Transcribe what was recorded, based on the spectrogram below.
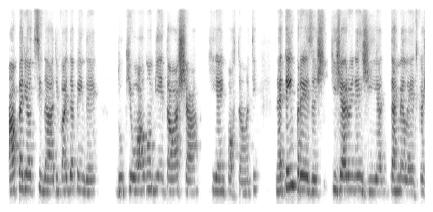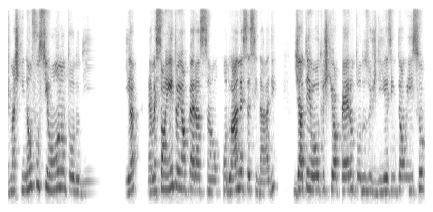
a periodicidade vai depender do que o órgão ambiental achar que é importante. Né? Tem empresas que geram energia termoelétricas, mas que não funcionam todo dia, elas só entram em operação quando há necessidade. Já tem outras que operam todos os dias, então isso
